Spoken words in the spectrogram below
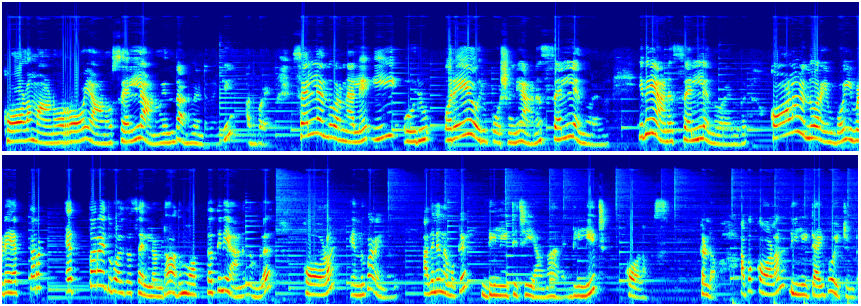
കോളം ആണോ റോ ആണോ സെല്ലാണോ എന്താണ് വേണ്ടതെങ്കിൽ അത് പറയാം. സെൽ എന്ന് പറഞ്ഞാൽ ഈ ഒരു ഒരേ ഒരു പോർഷനെയാണ് സെൽ എന്ന് പറയുന്നത്. ഇതിനെയാണ് സെൽ എന്ന് പറയുന്നത്. കോളം എന്ന് പറയുമ്പോൾ ഇവിടെ എത്ര എത്ര ഇതുപോലത്തെ സെല്ലുണ്ടോ അത് മൊത്തത്തിനെയാണ് നമ്മൾ കോളം എന്ന് പറയുന്നത്. അതിനെ നമുക്ക് ഡിലീറ്റ് ചെയ്യാവുന്നതാണ്. ഡിലീറ്റ് കോളംസ് കണ്ടോ? അപ്പൊ കോളം ഡിലീറ്റ് ആയി പോയിട്ടുണ്ട്.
